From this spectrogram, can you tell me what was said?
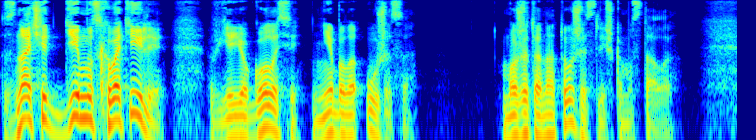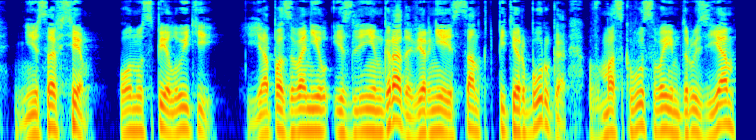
Значит, Диму схватили. В ее голосе не было ужаса. Может, она тоже слишком устала? Не совсем. Он успел уйти. Я позвонил из Ленинграда, вернее, из Санкт-Петербурга, в Москву своим друзьям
